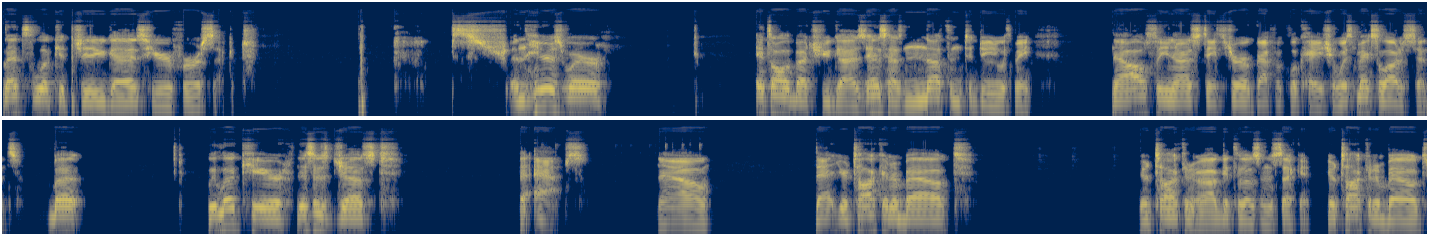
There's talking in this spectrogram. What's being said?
Let's look at you guys here for a second. And here's where it's all about you guys. This has nothing to do with me. Now, obviously, United States geographic location, which makes a lot of sense. But we look here, this is just the apps. Now, that you're talking about you're talking. Oh, I'll get to those in a second. You're talking about.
